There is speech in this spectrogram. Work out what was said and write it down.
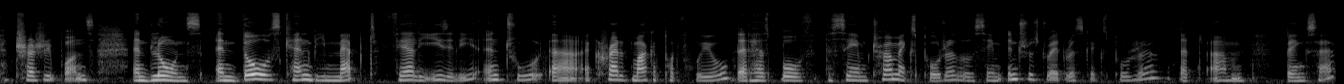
treasury bonds, and loans. And those can be mapped fairly easily into uh, a credit market portfolio that has both the same term exposure, so the same interest rate risk exposure that um, banks have,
